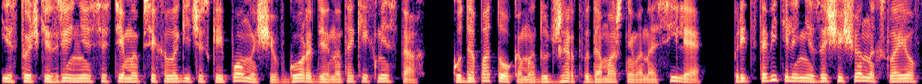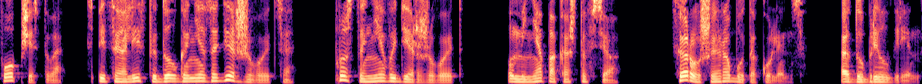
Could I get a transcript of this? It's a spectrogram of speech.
И с точки зрения системы психологической помощи в городе на таких местах, куда потоком идут жертвы домашнего насилия, представители незащищенных слоев общества, специалисты долго не задерживаются, просто не выдерживают. У меня пока что все. Хорошая работа, Кулинс, одобрил Грин.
